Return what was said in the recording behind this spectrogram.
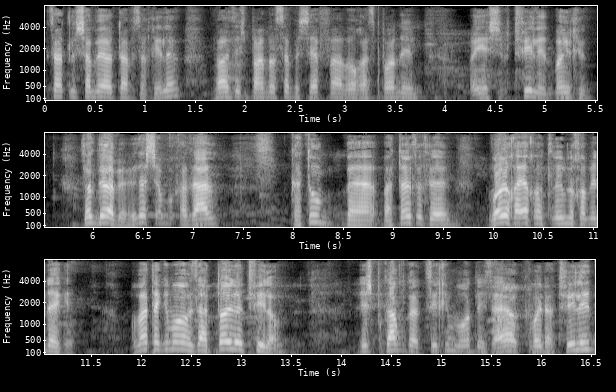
קצת לשבר את אכילה, ואז יש פרנסה בשפע, ואור אספונים, ויש תפילין, מויכין. זאת גדולה, וזה שאמרו חז"ל, כתוב ב- בתויכך, ואוי חייך תלויים לך מנגד. אומרת הגמור, וזה הטוי לתפילו. יש גם כאן צריכים מאוד להיזהר, כבוד התפילין,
